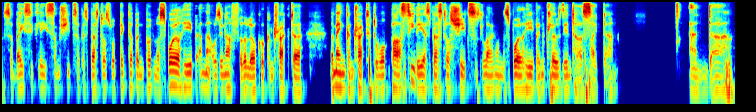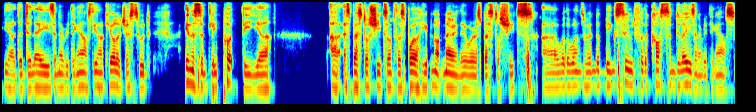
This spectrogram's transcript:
So basically, some sheets of asbestos were picked up and put in a spoil heap, and that was enough for the local contractor, the main contractor, to walk past, see the asbestos sheets lying on the spoil heap, and close the entire site down. And uh, yeah, the delays and everything else, the archaeologists would innocently put the uh, uh, asbestos sheets onto the spoil heap, not knowing they were asbestos sheets, uh, were the ones who ended up being sued for the costs and delays and everything else.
